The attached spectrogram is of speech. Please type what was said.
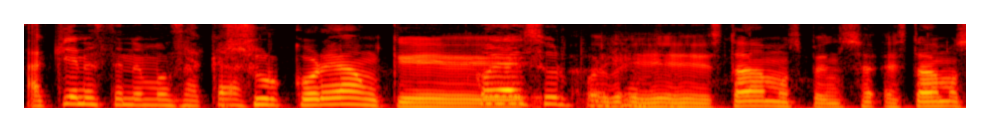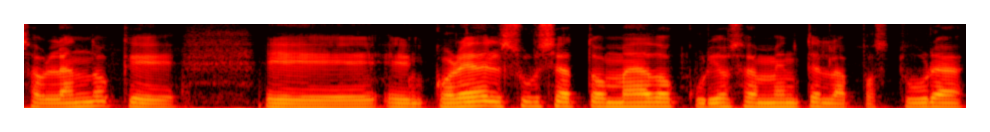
¿A quiénes tenemos acá? Surcorea, aunque Corea del Sur, por eh, ejemplo. estábamos estábamos hablando que eh, en Corea del Sur se ha tomado curiosamente la postura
